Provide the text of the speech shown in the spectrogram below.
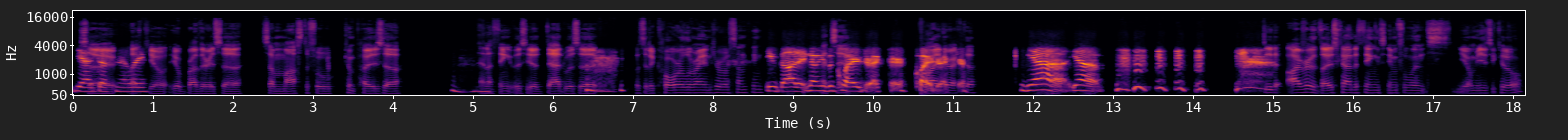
yeah, So, definitely. Like your your brother is a some masterful composer, and I Mhm. think it was your dad was a was it a choral arranger or something? you got it. No, he's That's a it. choir director. Choir, director. Yeah, yeah. Did either of those kind of things influence your music at all?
